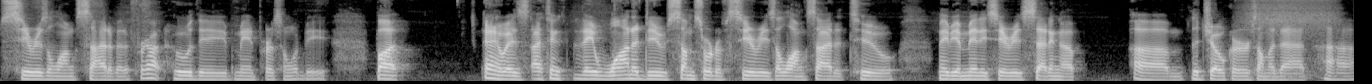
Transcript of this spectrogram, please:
series alongside of it. I forgot who the main person would be, but anyways, I think they want to do some sort of series alongside it too. Maybe a mini series setting up um, the Joker or something like that, uh,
